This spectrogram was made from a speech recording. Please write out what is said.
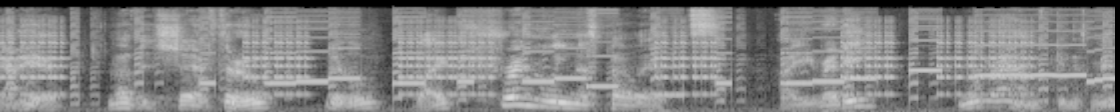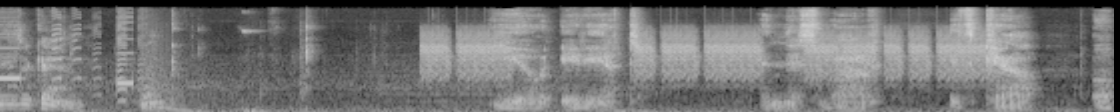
Down here, love is shared through little white friendliness pellets. Are you ready? Move around, get as many as you can. You idiot. In this world, it's kill or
